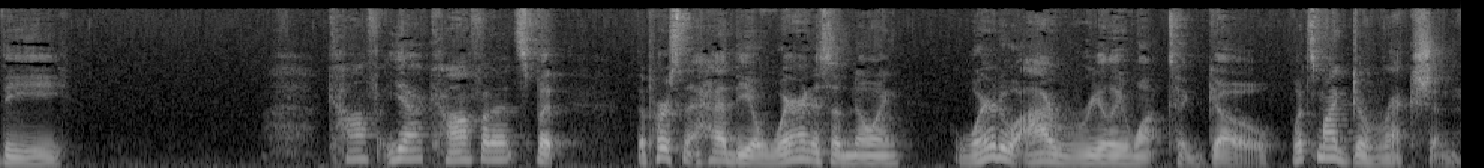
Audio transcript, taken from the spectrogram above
the conf- yeah confidence, but the person that had the awareness of knowing where do I really want to go? What's my direction?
